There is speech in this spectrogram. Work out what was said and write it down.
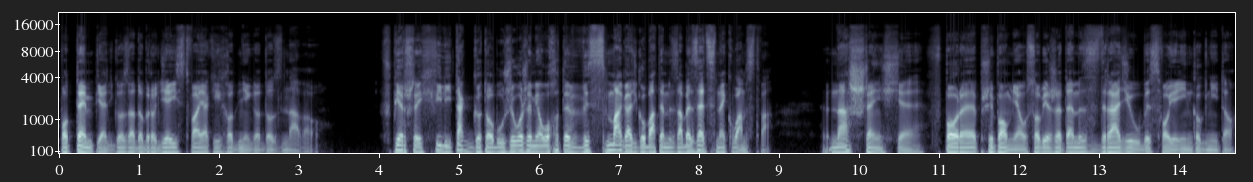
potępiać go za dobrodziejstwa, jakich od niego doznawał. W pierwszej chwili tak go to oburzyło, że miał ochotę wysmagać go batem za bezecne kłamstwa. Na szczęście w porę przypomniał sobie, że tem zdradziłby swoje incognito,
